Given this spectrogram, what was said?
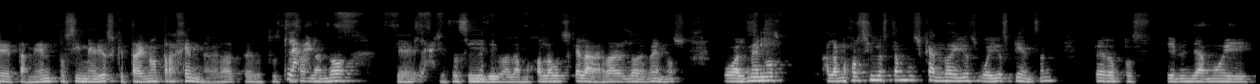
eh, también, pues sí, medios que traen otra agenda, ¿verdad? Pero tú estás hablando que, eso sí, digo, a lo mejor la búsqueda, la verdad, es lo de menos, o al menos, a lo mejor sí lo están buscando ellos, o ellos piensan, pero pues tienen ya muy,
